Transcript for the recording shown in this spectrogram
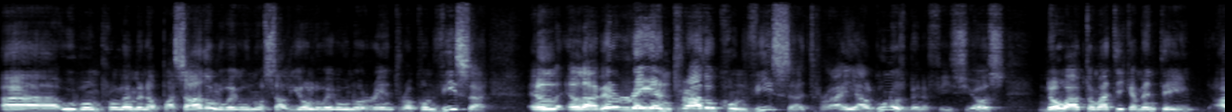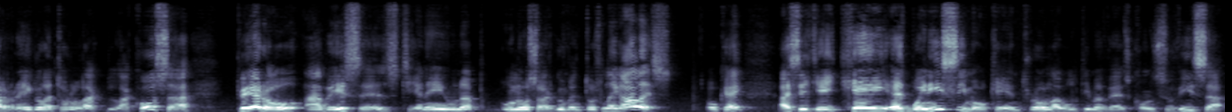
Ah, hubo un problema en el pasado, luego uno salió, luego uno reentró con visa. El, el, haber reentrado con visa trae algunos beneficios, no automáticamente arregla toda la, la cosa, pero a veces tiene una, unos argumentos legales, ¿ok? Así que, que es buenísimo que entró la última vez con su visa.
